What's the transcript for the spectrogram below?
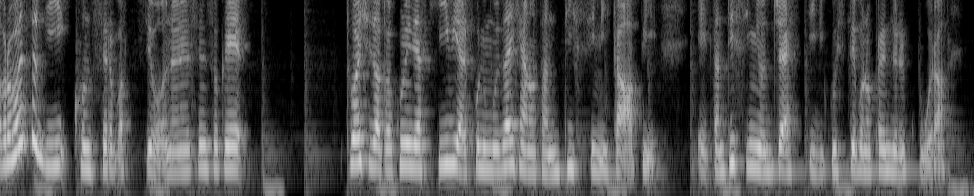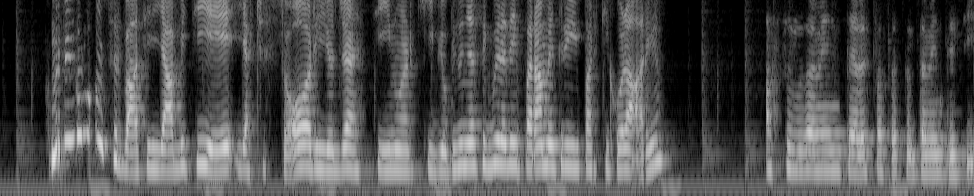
A proposito di conservazione, nel senso che tu hai citato alcuni archivi, alcuni musei che hanno tantissimi capi e tantissimi oggetti di cui si devono prendere cura. Come vengono conservati gli abiti e gli accessori, gli oggetti in un archivio? Bisogna seguire dei parametri particolari? Assolutamente, la risposta è assolutamente sì,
